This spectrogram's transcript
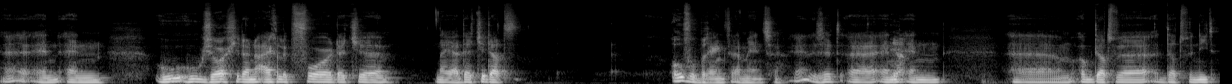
En, en hoe, hoe zorg je er nou eigenlijk voor dat je, nou ja, dat je dat overbrengt aan mensen? Dus het, uh, en en um, ook dat we, dat we niet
